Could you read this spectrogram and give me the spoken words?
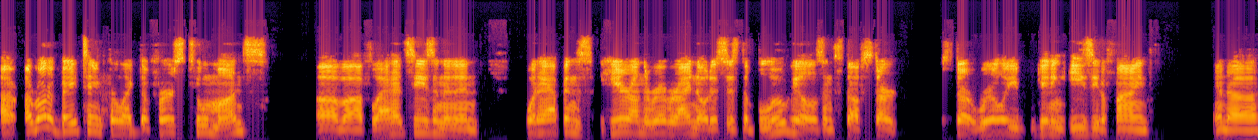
I, I run a bait tank for like the first two months of uh, flathead season, and then what happens here on the river, I notice, is the bluegills and stuff start start really getting easy to find, and uh,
